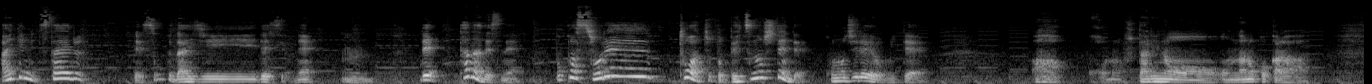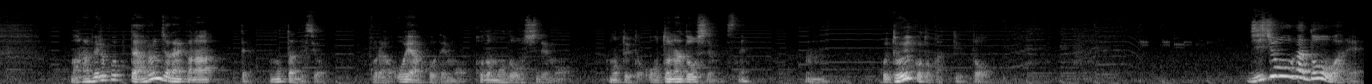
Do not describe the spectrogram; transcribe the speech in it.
相手に伝えるってすごく大事ですよね。うん。で、ただですね、僕はそれとはちょっと別の視点でこの事例を見て、ああこの2人の女の子から学べることってあるんじゃないかなって思ったんですよ。これは親子でも子供同士でももっと言うと大人同士でもですね、うん、これどういうことかっていうと事情がどうあれ、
